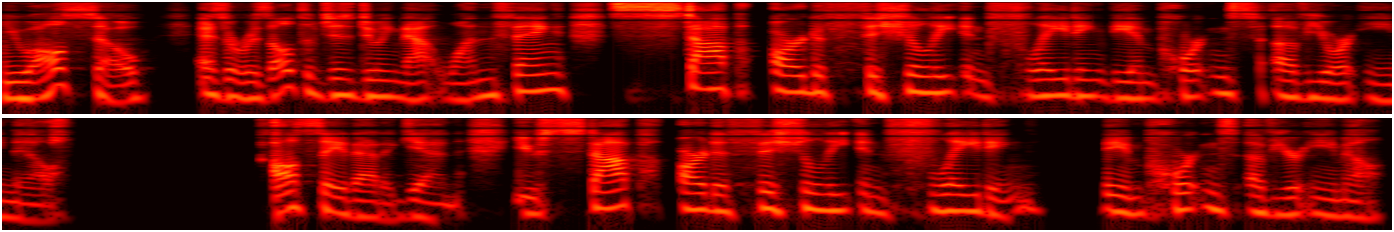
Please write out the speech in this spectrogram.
You also, as a result of just doing that one thing, stop artificially inflating the importance of your email. I'll say that again. You stop artificially inflating the importance of your email.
